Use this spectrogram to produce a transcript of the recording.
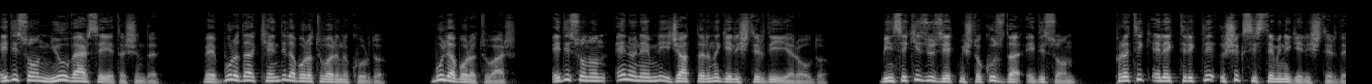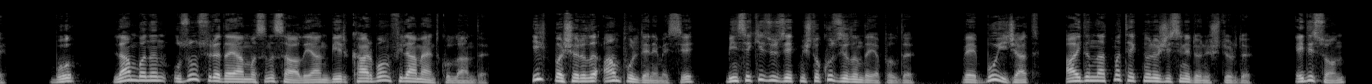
Edison New Jersey'ye taşındı ve burada kendi laboratuvarını kurdu. Bu laboratuvar, Edison'un en önemli icatlarını geliştirdiği yer oldu. 1879'da Edison, pratik elektrikli ışık sistemini geliştirdi. Bu, lambanın uzun süre dayanmasını sağlayan bir karbon filament kullandı. İlk başarılı ampul denemesi, 1879 yılında yapıldı ve bu icat, aydınlatma teknolojisini dönüştürdü. Edison,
